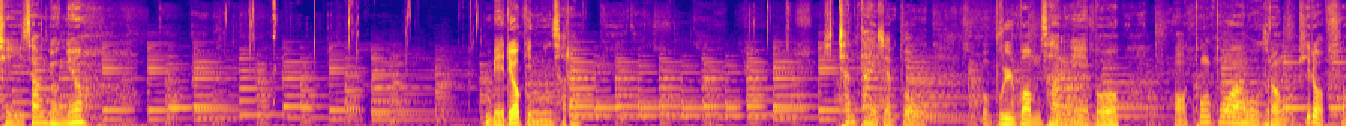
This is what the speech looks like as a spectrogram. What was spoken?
제 이상형이요? 매력 있는 사람? 귀찮다 이제 뭐, 뭐 물범상에 뭐 어, 통통하고 그런 거 필요 없어.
